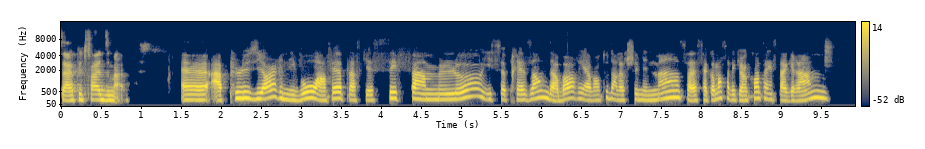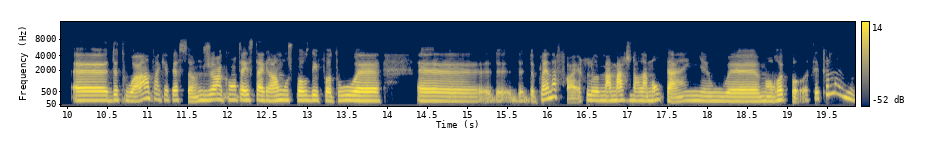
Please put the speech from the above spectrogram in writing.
ça a pu te faire du mal? à plusieurs niveaux, en fait, parce que ces femmes-là, ils se présentent d'abord et avant tout dans leur cheminement. Ça, commence avec un compte Instagram de toi en tant que personne. J'ai un compte Instagram où je pose des photos de, plein d'affaires. Ma marche dans la montagne ou euh, mon repas. tout, le monde,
